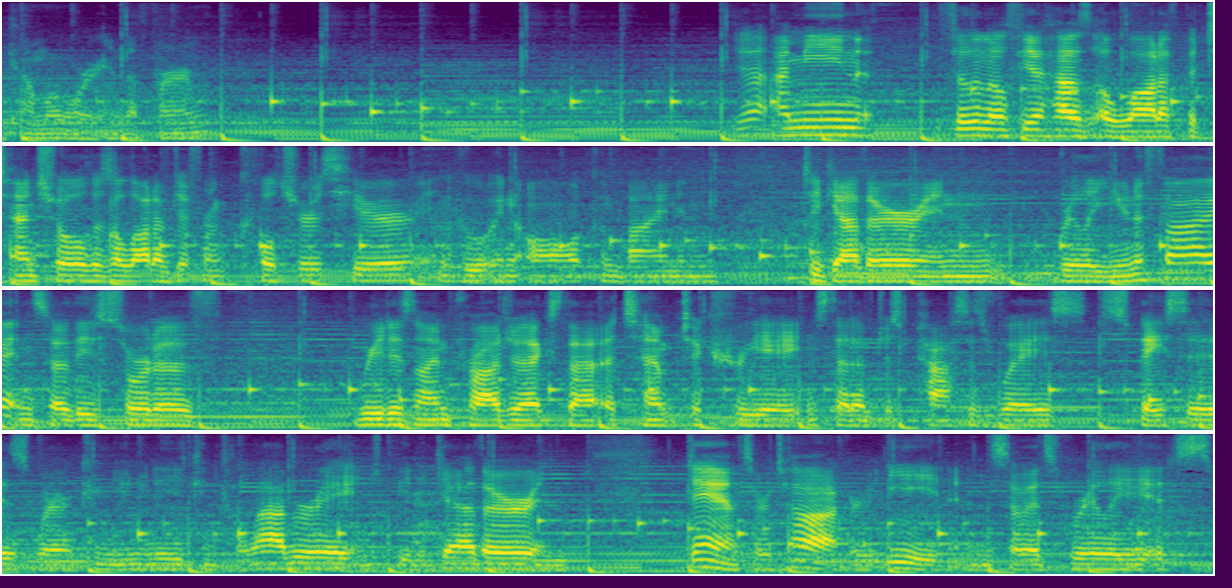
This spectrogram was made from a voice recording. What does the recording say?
become when we're in the firm. Yeah, I mean, Philadelphia has a lot of potential. There's a lot of different cultures here and who can all combine and together and really unify. And so these sort of redesign projects that attempt to create, instead of just passageways, spaces where a community can collaborate and be together and dance or talk or eat. And so it's really, it's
